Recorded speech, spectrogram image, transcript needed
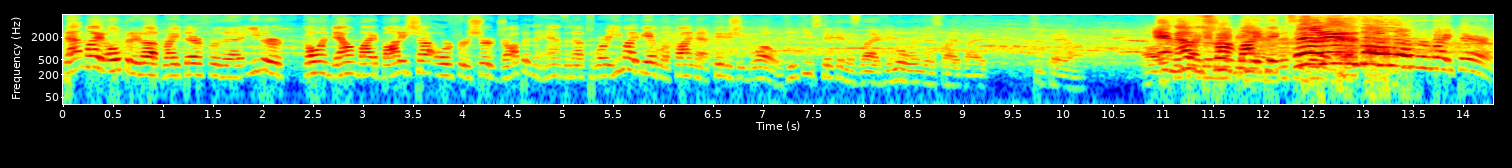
that might open it up right there for the either going down by body shot or for sure dropping the hands enough to where he might be able to find that finishing blow. If he keeps kicking his leg, he will win this fight by TKO. Oh, and that was a is strong body kick. end. This And it. it is all over right there.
